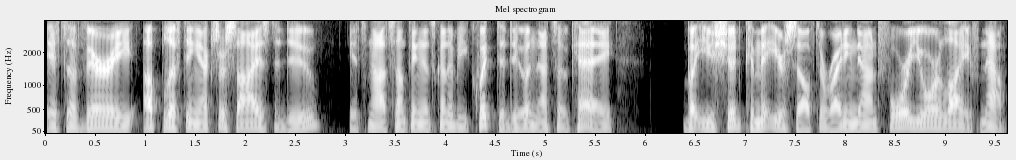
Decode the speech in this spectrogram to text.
It's a very uplifting exercise to do. It's not something that's going to be quick to do, and that's okay. But you should commit yourself to writing down for your life. Now,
